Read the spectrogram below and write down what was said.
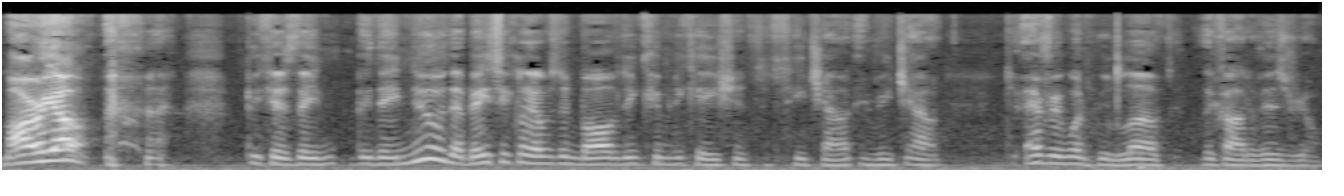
Mario, because they they knew that basically I was involved in communication to teach out and reach out to everyone who loved the God of Israel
